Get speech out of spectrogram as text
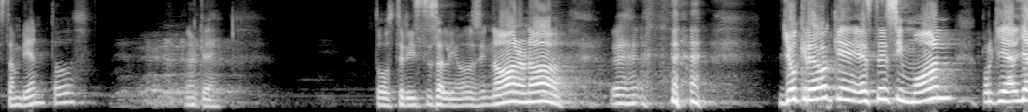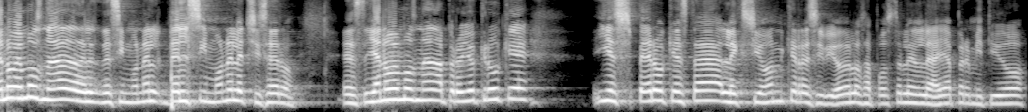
¿Están bien todos? Ok. Todos tristes salimos así. No, no, no. Yo creo que este Simón, porque ya, no vemos nada de, Simón el, del Simón el hechicero, este, ya no vemos nada, pero yo creo que y espero que esta lección que recibió de los apóstoles le haya permitido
